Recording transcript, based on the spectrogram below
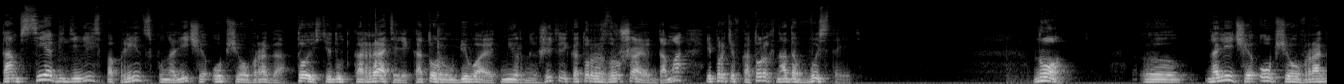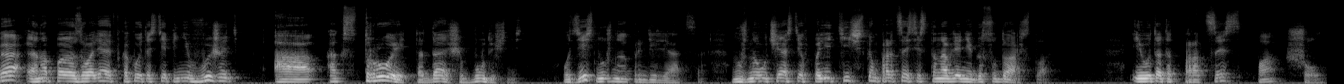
Там все объединились по принципу наличия общего врага. То есть идут каратели, которые убивают мирных жителей, которые разрушают дома и против которых надо выстоять. Но э, наличие общего врага, она позволяет в какой-то степени выжить, а как строить-то дальше будущность? Вот здесь нужно определяться. Нужно участие в политическом процессе становления государства. И вот этот процесс пошел.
